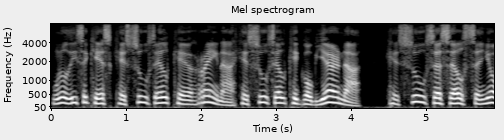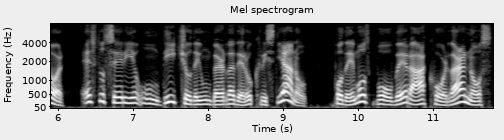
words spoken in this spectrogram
Uno dice que es Jesús el que reina, Jesús el que gobierna, Jesús es el Señor. Esto sería un dicho de un verdadero cristiano. Podemos volver a acordarnos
